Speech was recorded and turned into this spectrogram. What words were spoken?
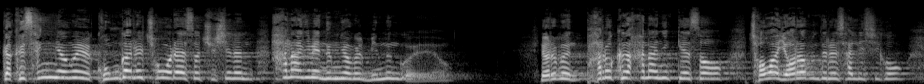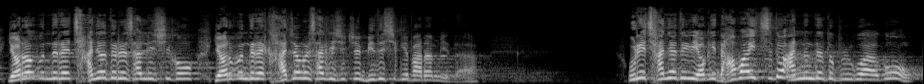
그러니까 그 생명을 공간을 초월해서 주시는 하나님의 능력을 믿는 거예요. 여러분, 바로 그 하나님께서 저와 여러분들을 살리시고, 여러분들의 자녀들을 살리시고, 여러분들의 가정을 살리실 줄 믿으시기 바랍니다. 우리 자녀들이 여기 나와 있지도 않는데도 불구하고,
